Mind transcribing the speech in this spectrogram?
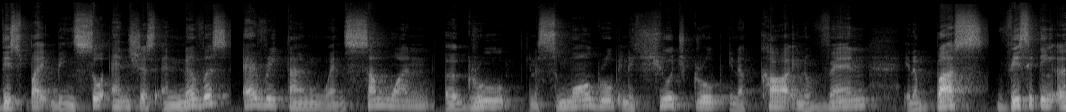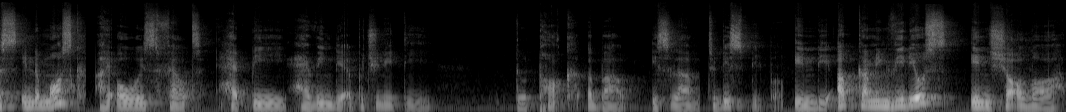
despite being so anxious and nervous every time when someone a group in a small group in a huge group in a car in a van in a bus visiting us in the mosque i always felt happy having the opportunity to talk about islam to these people in the upcoming videos Inshallah,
